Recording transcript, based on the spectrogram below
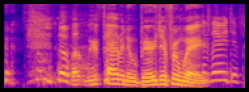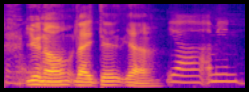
no, but we're fab in a very different way. In a very different way. You yeah. know, like the yeah. Yeah, I mean,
